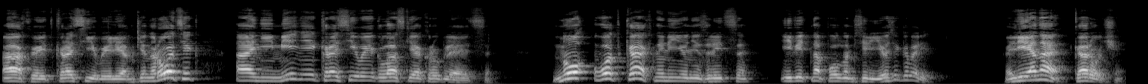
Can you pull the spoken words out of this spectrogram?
Ахает красивый Ленкин ротик, а не менее красивые глазки округляются. Ну, вот как на нее не злиться? И ведь на полном серьезе говорит. Лена, короче,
